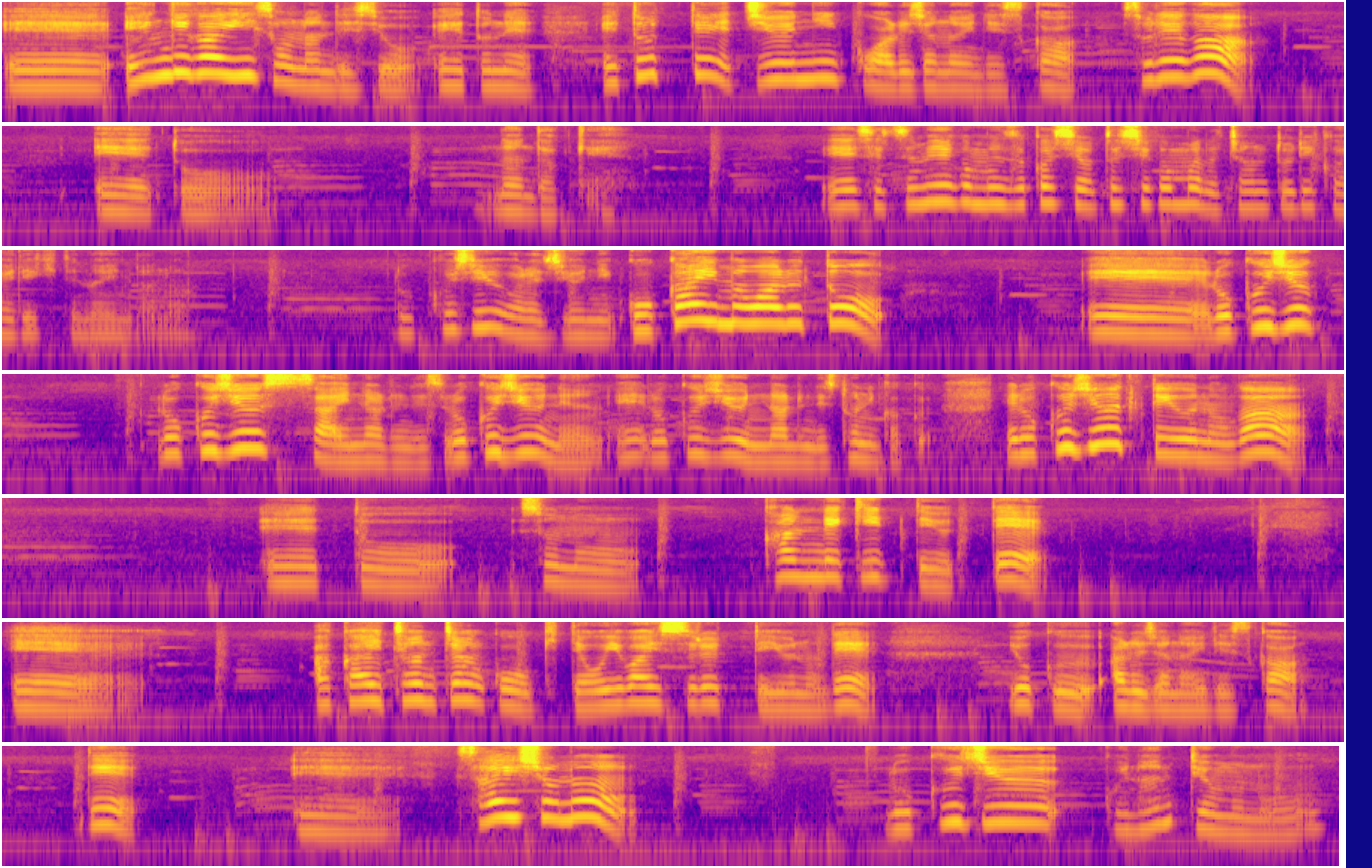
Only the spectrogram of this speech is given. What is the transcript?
えー、縁起がいいそうなんですよ。えっ、ー、とね干支って12個あるじゃないですか。それがえっ、ー、となんだっけえー、説明が難しい。私がまだちゃんと理解できてないんだな。60割る125回回るとえー、60 60歳になるんです。60年？え60になるんです。とにかく。で60っていうのがえっ、とその還暦って言ってえー、赤いちゃんちゃんこを着てお祝いするっていうのでよくあるじゃないですか。で、えー、最初の60これなんて読むの？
